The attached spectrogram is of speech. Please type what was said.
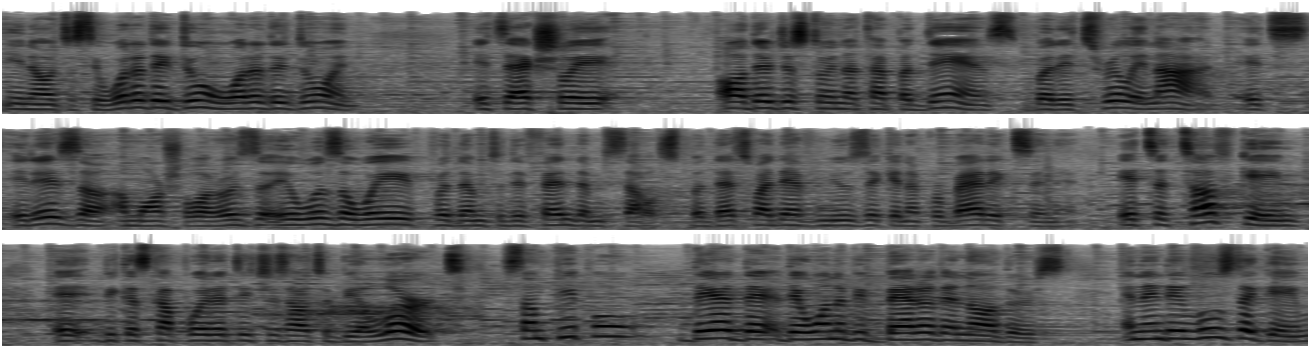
you know, to say, what are they doing? What are they doing? It's actually, oh, they're just doing a type of dance, but it's really not. It's, it is a, a martial art. It was, a, it was a way for them to defend themselves, but that's why they have music and acrobatics in it. It's a tough game eh, because capoeira teaches how to be alert. Some people, they're, they they want to be better than others, and then they lose the game.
